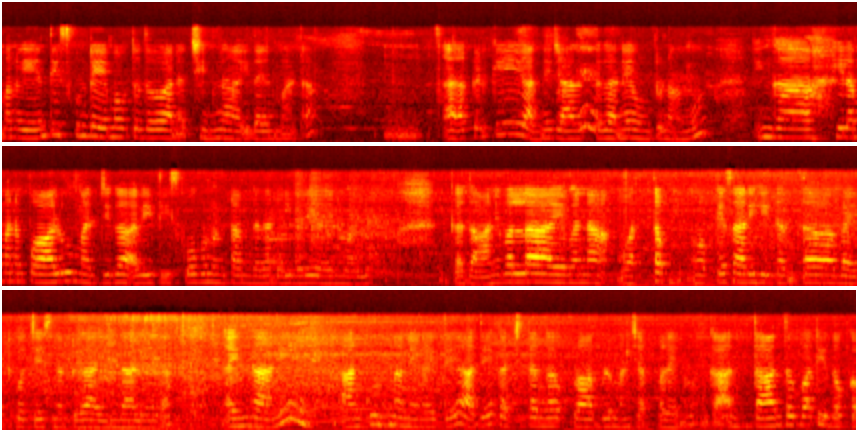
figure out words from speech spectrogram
మనం ఏం తీసుకుంటే ఏమవుతుందో అనే చిన్న ఇదనమాట అక్కడికి అన్ని జాగ్రత్తగానే ఉంటున్నాము. ఇంకా ఇలా మనం పాలు మజ్జిగ అవి తీసుకోకుండా ఉంటాం కదా డెలివరీ అయిన వాళ్ళు. ఇంకా దానివల్ల ఏమైనా మొత్తం ఒకేసారి హీట్ అంతా బయటకు వచ్చేసినట్టుగా అయిందా లేదా? అయిందా అని అనుకుంటున్నాను నేనైతే. అదే ఖచ్చితంగా ప్రాబ్లం అని చెప్పలేను. ఇంకా దాంతోపాటు ఇదొక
